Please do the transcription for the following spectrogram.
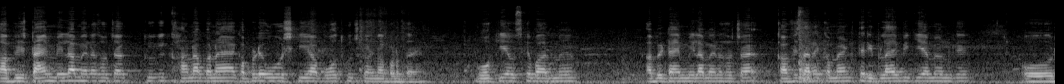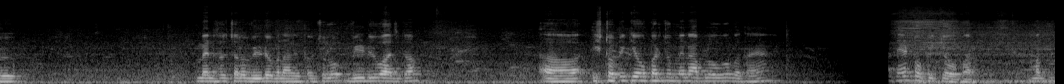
अभी टाइम मिला मैंने सोचा क्योंकि खाना बनाया कपड़े वॉश किया बहुत कुछ करना पड़ता है। वो किया उसके बाद में अभी टाइम मिला मैंने सोचा काफ़ी सारे कमेंट थे रिप्लाई भी किया मैं उनके और मैंने सोचा चलो वीडियो बना लेता हूँ। चलो वीडियो आज का आ, इस टॉपिक के ऊपर जो मैंने आप लोगों को बताया टॉपिक के ऊपर। मतलब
